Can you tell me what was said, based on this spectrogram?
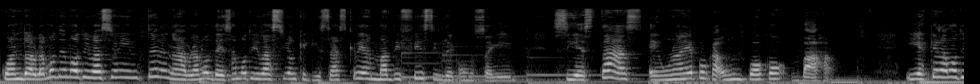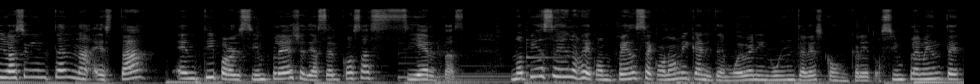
Cuando hablamos de motivación interna, hablamos de esa motivación que quizás creas más difícil de conseguir si estás en una época un poco baja. Y es que la motivación interna está en ti por el simple hecho de hacer cosas ciertas. No pienses en la recompensa económica ni te mueve ningún interés concreto. Simplemente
